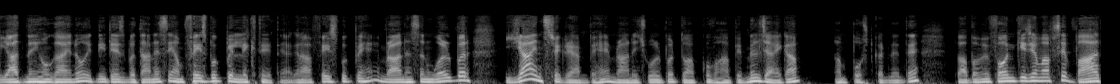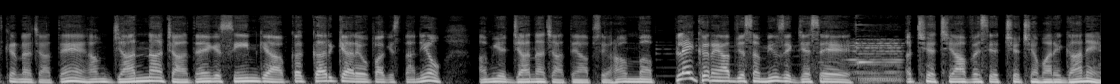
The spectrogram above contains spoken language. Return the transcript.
याद नहीं होगा आई नो इतनी तेज बताने से हम फेसबुक पे लिख देते हैं। अगर आप फेसबुक पे हैं, इमरान हसन वर्ल्ड पर, या इंस्टाग्राम पे हैं, इमरान एच वर्ल्ड पर तो आपको वहाँ पे मिल जाएगा। हम पोस्ट कर देते हैं। तो आप हमें फ़ोन कीजिए, हम आपसे बात करना चाहते हैं। हम जानना चाहते हैं कि सीन क्या आपका, कर क्या रहे हो पाकिस्तानियों? हम ये जानना चाहते हैं आपसे और हम प्ले करें आप जैसा म्यूज़िक जैसे अच्छे अच्छे आप वैसे अच्छे अच्छे हमारे गाने।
